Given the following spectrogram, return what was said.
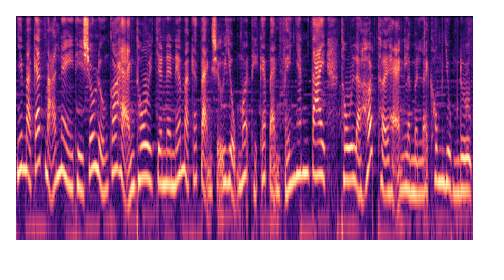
Nhưng mà các mã này thì số lượng có hạn thôi Cho nên nếu mà các bạn sử dụng á, thì các bạn phải nhanh tay. Thôi là hết thời hạn là mình lại không dùng được.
